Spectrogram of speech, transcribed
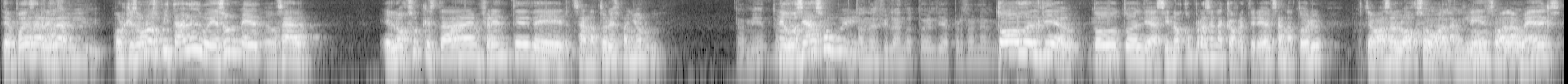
Te puedes arreglar. Fácil. Porque son hospitales, güey. Es un, eh, o sea, el Oxxo que está enfrente del Sanatorio Español, güey. También. Negociazo, güey. Están desfilando todo el día personas. güey. Todo el día, güey. Todo, todo el día. Si no compras en la cafetería del sanatorio, te vas al Oxxo o a la al Cleans o a la. Medex.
